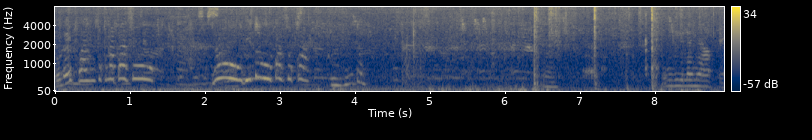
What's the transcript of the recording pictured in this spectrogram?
Ulit, pasok na pasok. No, dito, pasok ka. Hmm, Dito. Hmm. Hindi lang niya ako.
